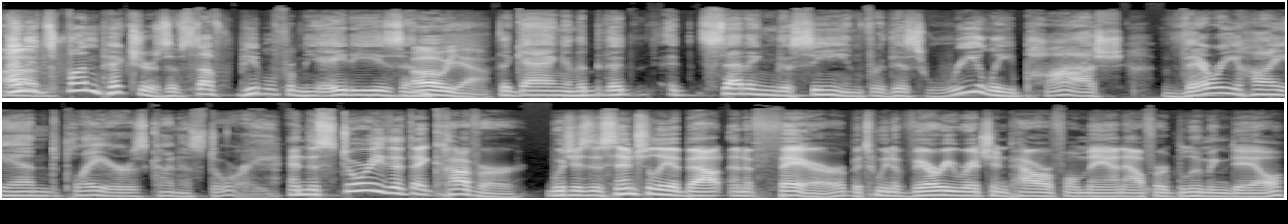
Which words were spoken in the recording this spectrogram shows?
and Um, it's fun pictures of stuff, people from the 80s and Oh, yeah. the gang and the, the setting the scene for this really posh, very high end players kind of story. And the story that they cover, which is essentially about an affair between a very rich and powerful man, Alfred Bloomingdale,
